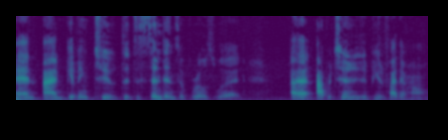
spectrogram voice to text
and I'm giving to the descendants of Rosewood an opportunity to beautify their home,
